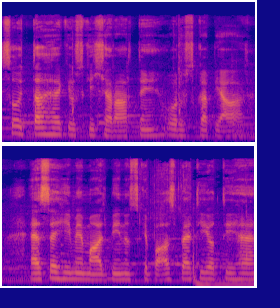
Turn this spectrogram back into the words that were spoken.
सोचता है कि उसकी शरारतें और उसका प्यार। ऐसे ही में माजबीन उसके पास बैठी होती है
